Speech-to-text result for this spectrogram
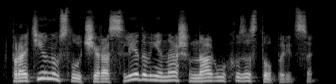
В противном случае расследование наше наглухо застопорится.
